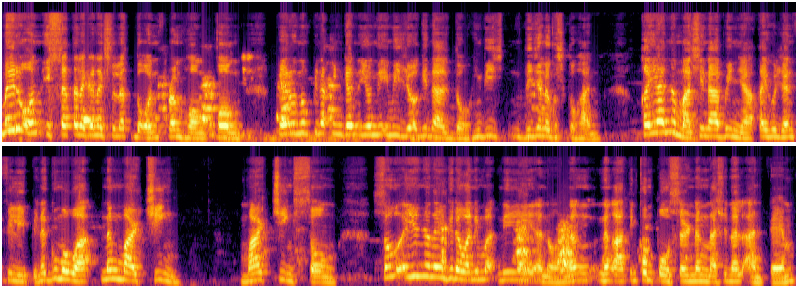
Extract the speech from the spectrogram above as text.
Mayroon isa talaga nagsulat doon from Hong Kong. Pero nung pinakinggan yun ni Emilio Aguinaldo, hindi, hindi niya nagustuhan. Kaya naman, sinabi niya kay Julian Felipe na gumawa ng marching marching song. So ayun na nga yung ginawa ni, ni ano ng ng ating composer ng national anthem.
